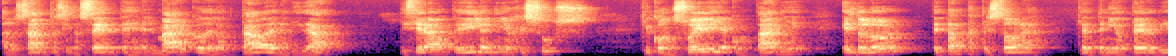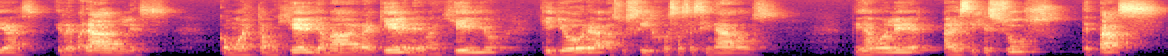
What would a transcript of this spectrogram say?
a los santos inocentes en el marco de la octava de Navidad, quisiéramos pedirle al niño Jesús que consuele y acompañe el dolor de tantas personas que han tenido pérdidas irreparables, como esta mujer llamada Raquel en el Evangelio, que llora a sus hijos asesinados. Pidámosle a ese Jesús de paz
